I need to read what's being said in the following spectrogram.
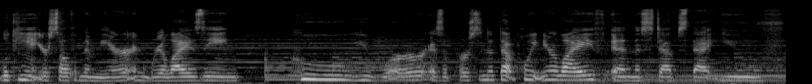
looking at yourself in the mirror and realizing who you were as a person at that point in your life and the steps that you've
